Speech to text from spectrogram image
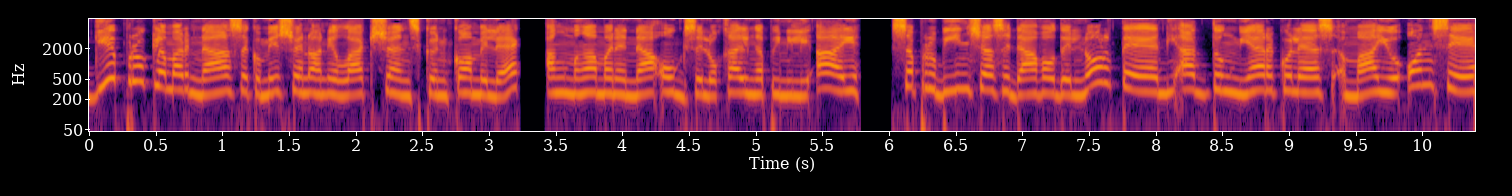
Giproklamar na sa Commission on Elections kung COMELEC ang mga mananaog sa lokal nga piniliay sa probinsya sa Davao del Norte ni adtong Miyerkules, Mayo 11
